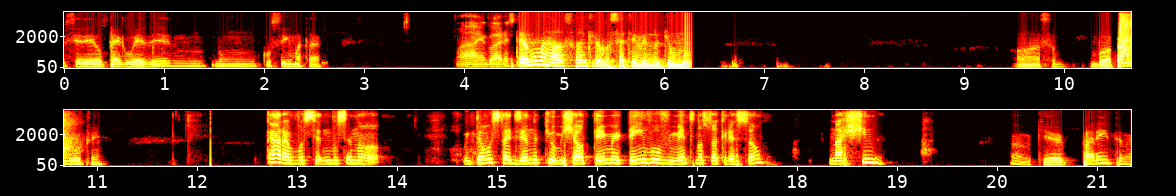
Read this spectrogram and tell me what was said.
se eu pego ele, não consigo matar. Ah, agora Tem alguma relação entre você ter vindo de um Nossa, boa pergunta, hein? Cara, você, você não. Então você está dizendo que o Michel Temer tem envolvimento na sua criação? Na China? Não, que é parente, né?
